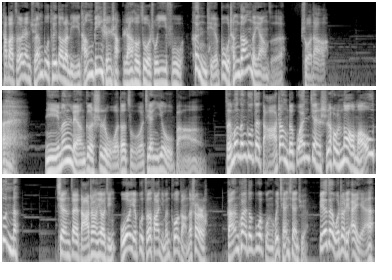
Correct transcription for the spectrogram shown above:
他把责任全部推到了李唐斌身上，然后做出一副恨铁不成钢的样子，说道：“哎，你们两个是我的左肩右膀。”怎么能够在打仗的关键时候闹矛盾呢？现在打仗要紧，我也不责罚你们脱岗的事儿了，赶快都给我滚回前线去，别在我这里碍眼。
